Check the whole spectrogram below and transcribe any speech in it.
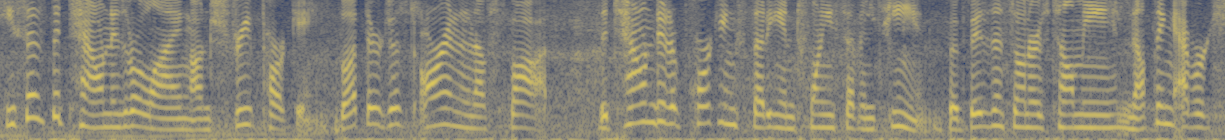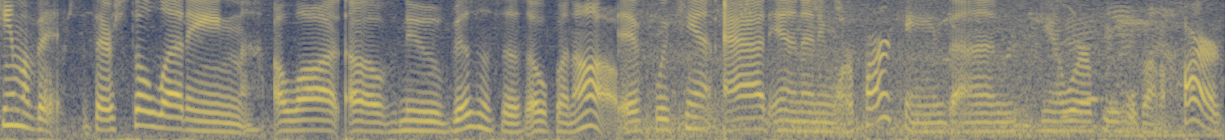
He says the town is relying on street parking, but there just aren't enough spots. The town did a parking study in 2017, but business owners tell me nothing ever came of it. They're still letting a lot of new businesses open up. If we can't add in any more parking, then, you know, where are people going to park?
